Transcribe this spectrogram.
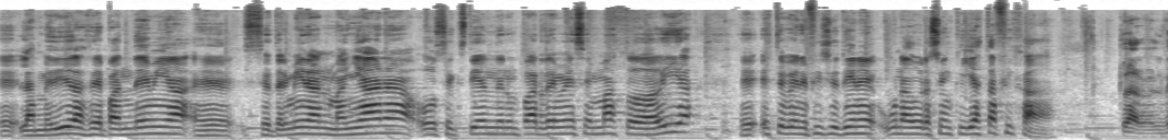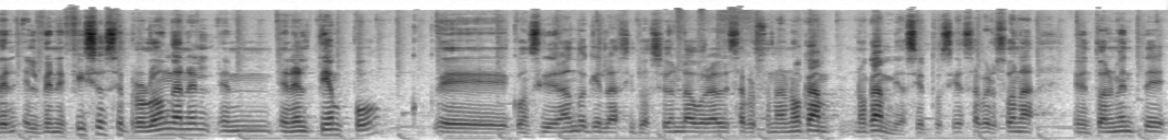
las medidas de pandemia se terminan mañana o se extienden un par de meses más todavía, este beneficio tiene una duración que ya está fijada. Claro, el, beneficio se prolonga en el tiempo eh, considerando que la situación laboral de esa persona no, cambia, ¿cierto? Si esa persona eventualmente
